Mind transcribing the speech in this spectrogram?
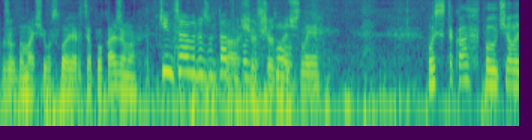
вже в домашніх условіях це покажемо. Кінцевий результат Так, що, що знайшли. Ось така вийшла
